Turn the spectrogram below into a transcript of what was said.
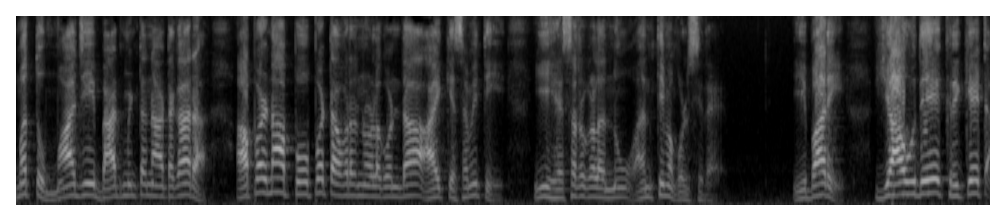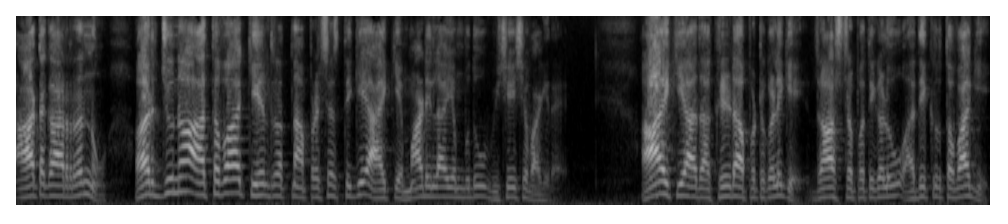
ಮತ್ತು ಮಾಜಿ ಬ್ಯಾಡ್ಮಿಂಟನ್ ಆಟಗಾರ ಅಪರ್ಣಾ ಪೋಪಟ್ ಅವರನ್ನೊಳಗೊಂಡ ಆಯ್ಕೆ ಸಮಿತಿ ಈ ಹೆಸರುಗಳನ್ನು ಅಂತಿಮಗೊಳಿಸಿದೆ. ಈ ಬಾರಿ ಯಾವುದೇ ಕ್ರಿಕೆಟ್ ಆಟಗಾರರನ್ನು ಅರ್ಜುನ ಅಥವಾ ಖೇಲ್ ರತ್ನ ಪ್ರಶಸ್ತಿಗೆ ಆಯ್ಕೆ ಮಾಡಿಲ್ಲ ಎಂಬುದು ವಿಶೇಷವಾಗಿದೆ. ಆಯ್ಕೆಯಾದ ಕ್ರೀಡಾಪಟುಗಳಿಗೆ ರಾಷ್ಟ್ರಪತಿಗಳು ಅಧಿಕೃತವಾಗಿ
